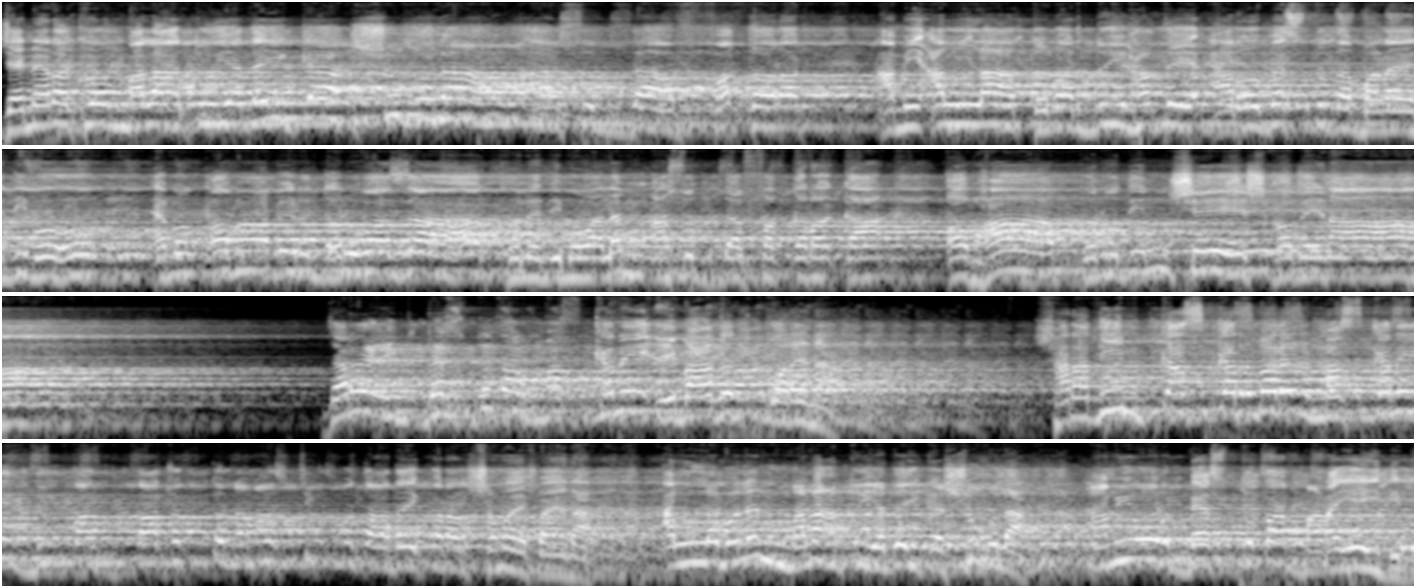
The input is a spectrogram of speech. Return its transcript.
জেনে রাখো, মালা তুই আমি আল্লাহ তোমার দুই হাতে আরও ব্যস্ততা বাড়ায় দিব এবং অভাবের দরওয়াজা খুলে দিব। আলম আসুদ্দা ফতরকা, অভাব কোনোদিন শেষ হবে না। যারা এই ব্যস্ততার মাঝখানে ইবাদত করে না, সারাদিন কাজ কারবারের মাঝখানে দুই পাঁচক্ত নামাজ ঠিক মতো আদায় করার সময় পায় না। আল্লাহ বলেন, মালা তুই আদাইকা শুভলা আমি ওর ব্যস্ততা বাড়াইয়াই দিব।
